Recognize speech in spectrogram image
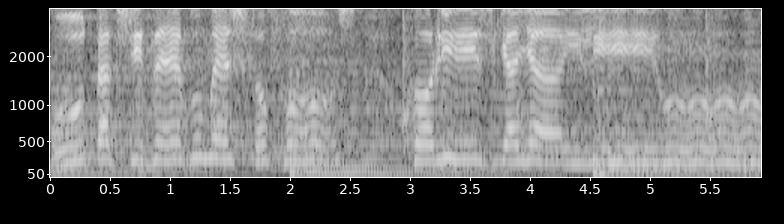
Που ταξιδεύουμε στο φως χωρίς γυαλιά ηλίου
